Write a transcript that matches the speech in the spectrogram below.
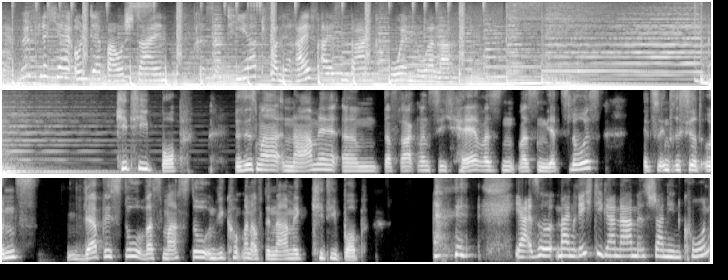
Der Höfliche und der Baustein, präsentiert von der Raiffeisenbank Hohenlohrland. Kitty Bob. Das ist mal ein Name, ähm, da fragt man sich, hä, was, was ist denn jetzt los? Jetzt interessiert uns, wer bist du, was machst du und wie kommt man auf den Namen Kitty Bob? ja, also mein richtiger Name ist Janine Kohn.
